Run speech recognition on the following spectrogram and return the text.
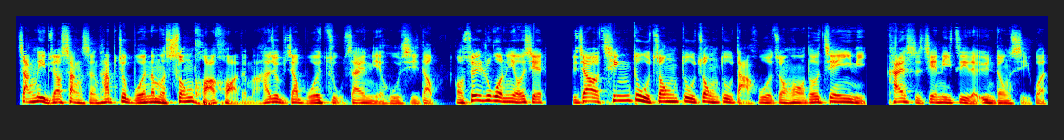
张力比较上升，它就不会那么松垮垮的嘛，它就比较不会阻塞你的呼吸道哦。所以如果你有一些比较轻度、中度、重度打呼的状况，都建议你开始建立自己的运动习惯。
